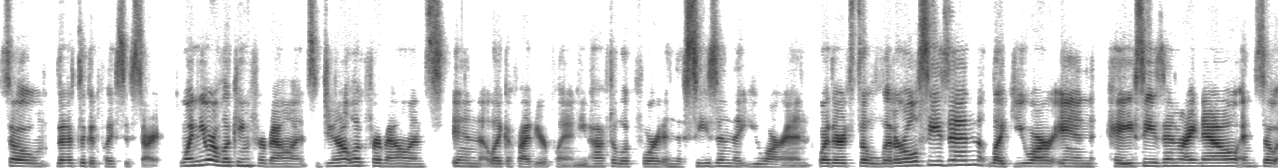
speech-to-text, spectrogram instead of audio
So that's a good place to start. When you are looking for balance, do not look for balance in like a five year plan. You have to look for it in the season that you are in, whether it's the literal season, like you are in hay season right now. And so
